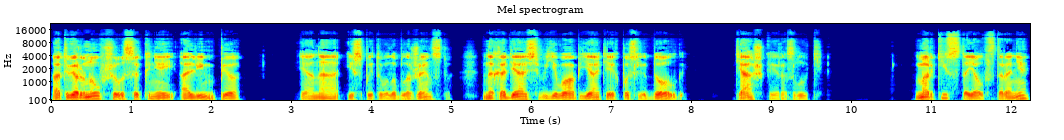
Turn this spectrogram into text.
отвернувшегося к ней Олимпио, и она испытывала блаженство, находясь в его объятиях после долгой, тяжкой разлуки. Маркиз стоял в стороне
